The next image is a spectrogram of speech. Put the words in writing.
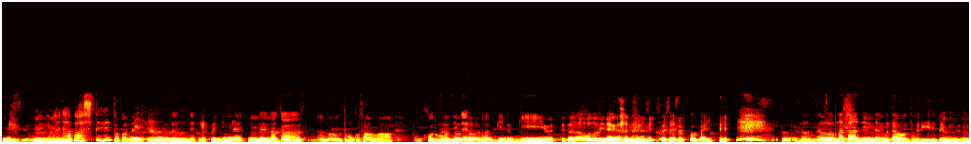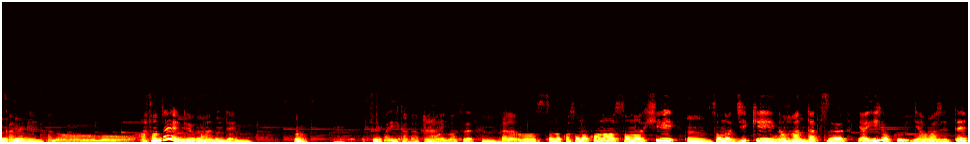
ですよね。稲田バーしてとかねね、逆にね。ね、でなんかあのとも子さんは子供にねそうそうギルギー言ってたら踊りながら脱いでくれる子がいて。そうそうそう。ねそんな感じで歌を取り入れてみるとかね、あのもう遊んじゃえっていう感じで、うんうんすればいいかなと思います。うん。だからもうその子その子のその日うん。その時期の発達や意欲に合わせて、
